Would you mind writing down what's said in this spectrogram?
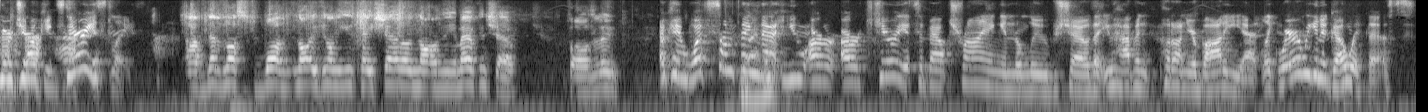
you're joking. Seriously. I've never lost one, not even on the UK show, not on the American show, for the loop. Okay, what's something Right. that you are are curious about trying in the lube show that you haven't put on your body yet? Like, where are we going to go with this?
